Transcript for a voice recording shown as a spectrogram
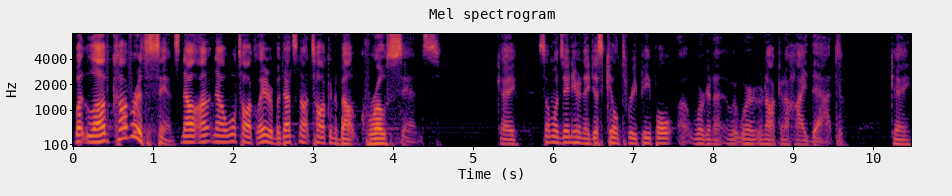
But love covereth sins. Now, now we'll talk later, but that's not talking about gross sins. Okay, someone's in here and they just killed three people. Uh, we're gonna we're not gonna hide that. Okay.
